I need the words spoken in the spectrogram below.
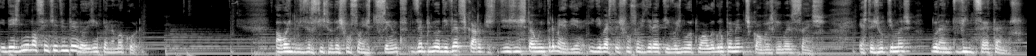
e desde 1982 em Penamacor. Além do exercício das funções docente, desempenhou diversos cargos de gestão intermédia e diversas funções diretivas no atual agrupamento de escolas Ribeiro Sanches, estas últimas durante 27 anos.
